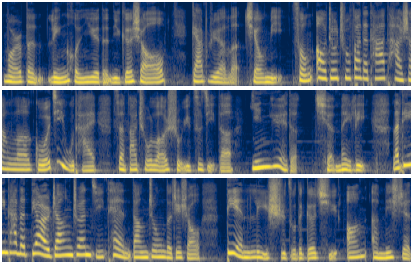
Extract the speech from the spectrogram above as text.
墨尔本灵魂乐的女歌手 Gabriella Chilmi。从澳洲出发的她，踏上了国际舞台，散发出了属于自己的音乐的全魅力。来听听她的第二张专辑《Ten》当中的这首电力十足的歌曲《On a Mission》。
